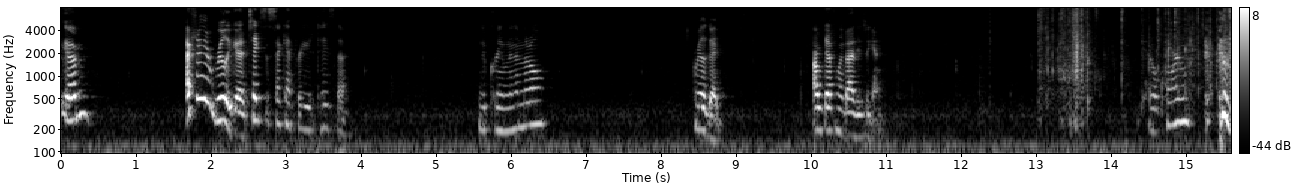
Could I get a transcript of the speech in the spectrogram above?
Pretty good. Actually, they're really good. It takes a second for you to taste them. The cream in the middle. Really good. I would definitely buy these again. Kettle corn.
